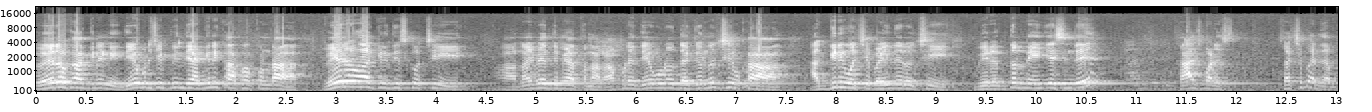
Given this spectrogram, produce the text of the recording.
వేరొక అగ్నిని. దేవుడు చెప్పింది అగ్ని కాకోకుండా వేరే అగ్ని తీసుకొచ్చి నైవేద్యం వేస్తున్నారు అప్పుడే దేవుడు దగ్గర నుంచి ఒక అగ్ని వచ్చి బయలుదేరి వచ్చి వీరిద్దరిని ఏం చేసింది? కాల్చి పడేసింది. చచ్చిపోయారు దెబ్బ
